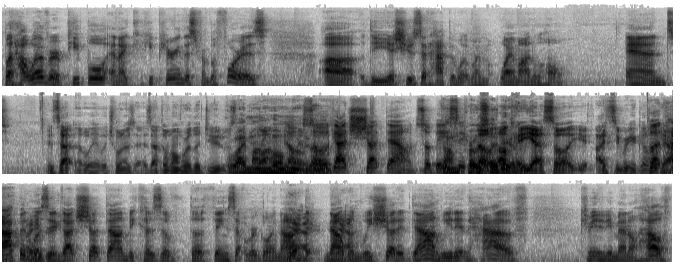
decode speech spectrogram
but however, people and I keep hearing this from before is uh, the issues that happened with Waim- Waimano Home, and Is that oh, wait? Which one is that? Is that the one where the dude was Why like, Mount locked Home? no, no, so it got shut down. So basically, No, okay, yeah. So I I see where you're going. what yeah, happened I was it got shut down because of the things that were going on Yeah, there. Now, yeah. when we shut it down, we didn't have community mental health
